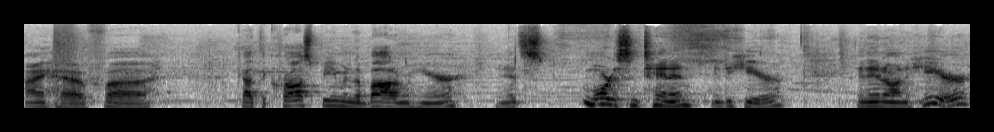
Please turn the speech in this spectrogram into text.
I have uh, got the cross beam in the bottom here, and it's mortise and tenon into here. And then on here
